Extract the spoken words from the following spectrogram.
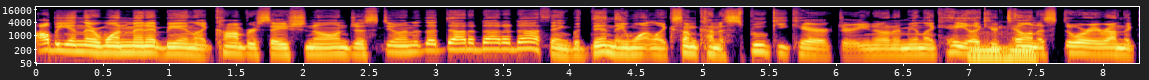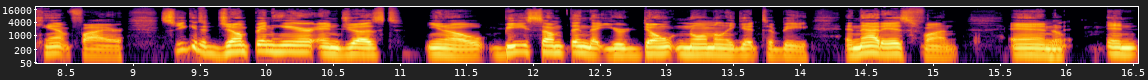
I'll be in there one minute being like conversational and just doing the da da da da da thing, but then they want like some kind of spooky character. You know what I mean? Like, hey, like you're Mhm. telling a story around the campfire, so you get to jump in here and just you know be something that you don't normally get to be, and that is fun. And Yep. and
